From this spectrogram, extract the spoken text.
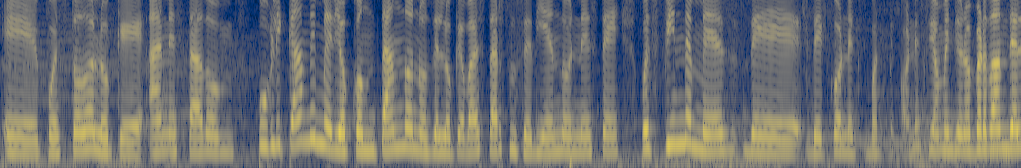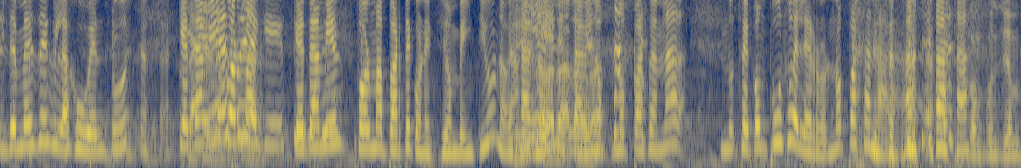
eh, pues todo lo que han estado publicando y medio contándonos de lo que va a estar sucediendo en este, pues fin de mes de, de, conex- bueno, de conexión 21, perdón, del de mes de la juventud. Que también, forma, aquí, sí, que sí, también forma parte de Conexión 21. Está bien, verdad, está bien, no, no pasa nada. No- se compuso el error, no pasa nada. Confusión.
